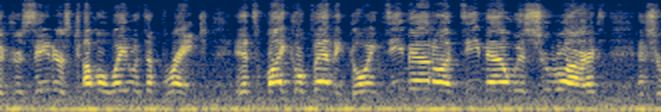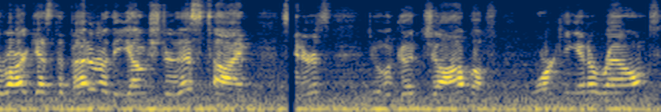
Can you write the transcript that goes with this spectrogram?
the Crusaders come away with a break. It's Michael Bennett going D-man on D-man with Girard, and Girard gets the better of the youngster this time. Crusaders do a good job of working it around.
